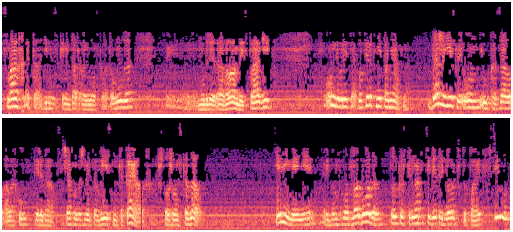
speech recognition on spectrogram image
Слах – это один из комментаторов Вавилонского Талмуда, э, мудрец Раваланда из Праги. Он говорит так, во-первых, непонятно, даже если он и указал Аллаху перед Рав. Сейчас мы должны это выяснить, какая Аллаха, что же он сказал. Тем не менее, ребенку было два года, только с 13 лет ребенок вступает в силу,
